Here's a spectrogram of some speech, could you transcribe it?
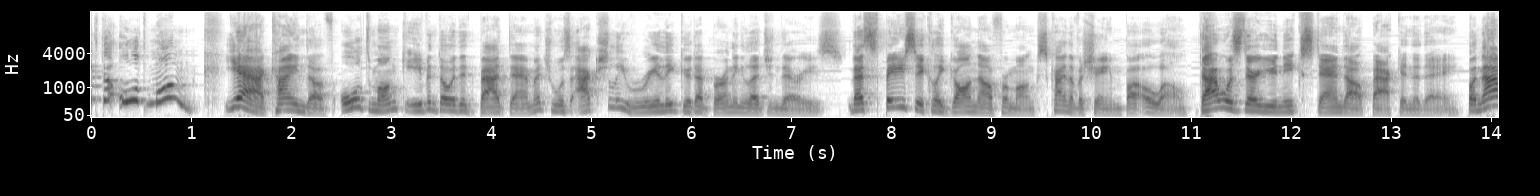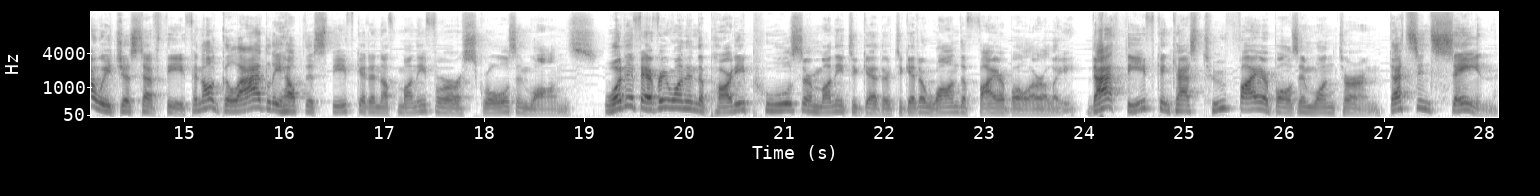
like the old monk! Yeah, kind of. Old monk, even though it did bad damage, was actually really good at burning legendaries. That's basically gone now for monks. Kind of a shame, but oh well. That was their unique standout back in the day. But now we just have Thief, and I'll gladly help this Thief get enough money for our scrolls and wands. What if everyone in the party pools their money together to get a wand of Fireball early? That Thief can cast two Fireballs in one turn. That's insane.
